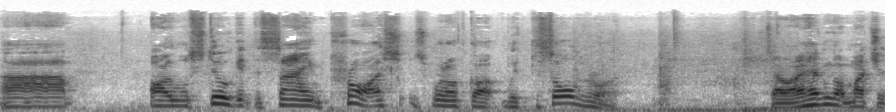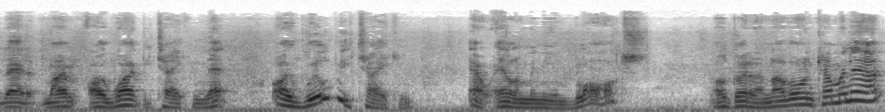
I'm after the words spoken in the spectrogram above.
uh, I will still get the same price as what I've got with the solder on so I haven't got much of that at the moment. I won't be taking that. I will be taking our aluminium blocks. I've got another one coming out.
